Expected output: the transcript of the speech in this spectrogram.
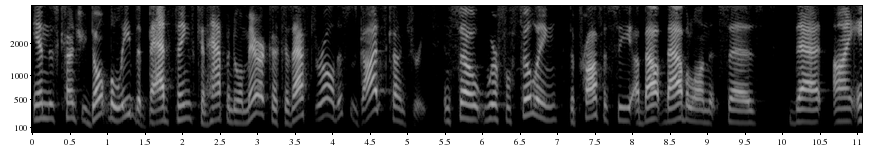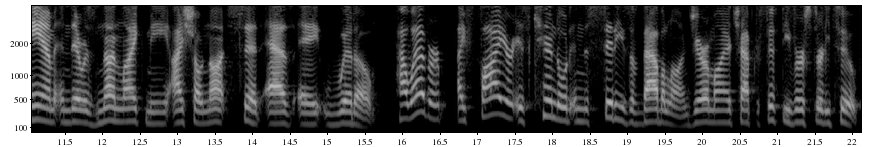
in this country don't believe that bad things can happen to America because, after all, this is God's country. And so we're fulfilling the prophecy about Babylon that says, that I am and there is none like me. I shall not sit as a widow. However, a fire is kindled in the cities of Babylon. Jeremiah chapter 50 verse 32.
